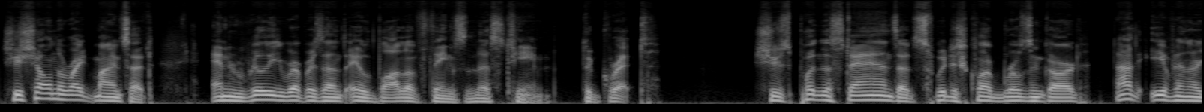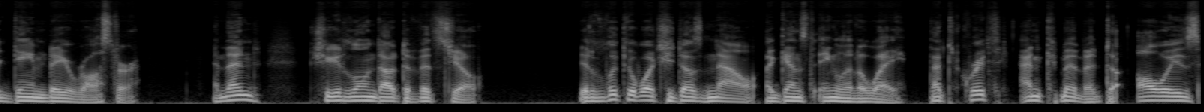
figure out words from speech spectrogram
she's shown the right mindset and really represents a lot of things in this team the grit. She was put in the stands at Swedish club Rosengard, not even in their game day roster. And then she loaned out to Vittsjö. Yet look at what she does now against England away. That's grit and commitment to always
